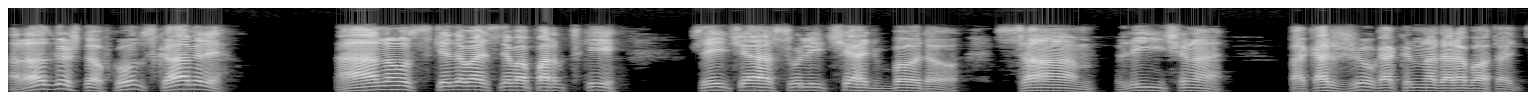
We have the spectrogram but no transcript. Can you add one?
Разве что в кунсткамере. А ну, скидывай с него портки, сейчас уличать буду, сам, лично, покажу, как надо работать.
